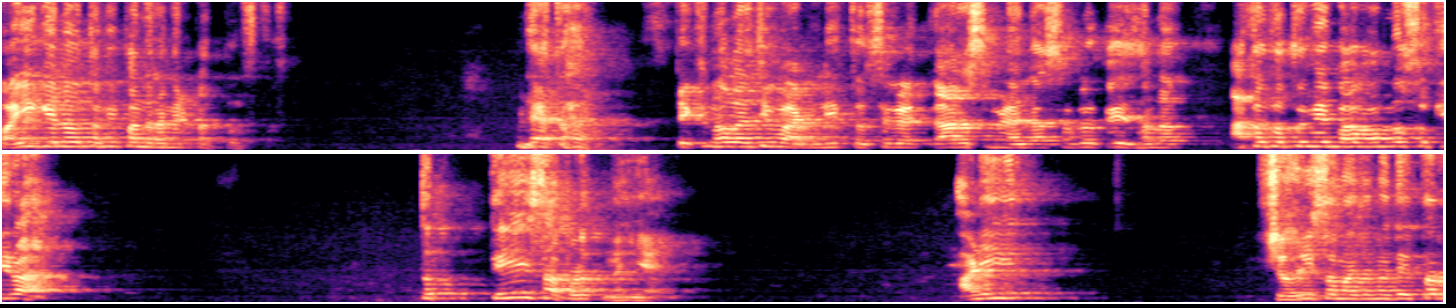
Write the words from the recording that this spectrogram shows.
पायी गेलो तर मी पंधरा मिनिटात पोचतो म्हणजे आता टेक्नॉलॉजी वाढली तर सगळं कार्स मिळाल्या सगळं काही झालं. आता तर तुम्ही बाबांना सुखी राहा. तर ते सापडत नाही आहे आणि शहरी समाजामध्ये तर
